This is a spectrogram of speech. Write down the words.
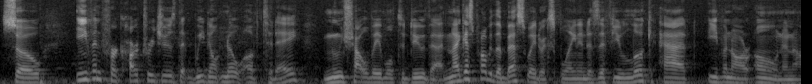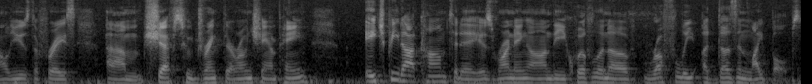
So even for cartridges that we don't know of today, Moonshot will be able to do that. And I guess probably the best way to explain it is if you look at even our own, and I'll use the phrase um, chefs who drink their own champagne. HP.com today is running on the equivalent of roughly a dozen light bulbs.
